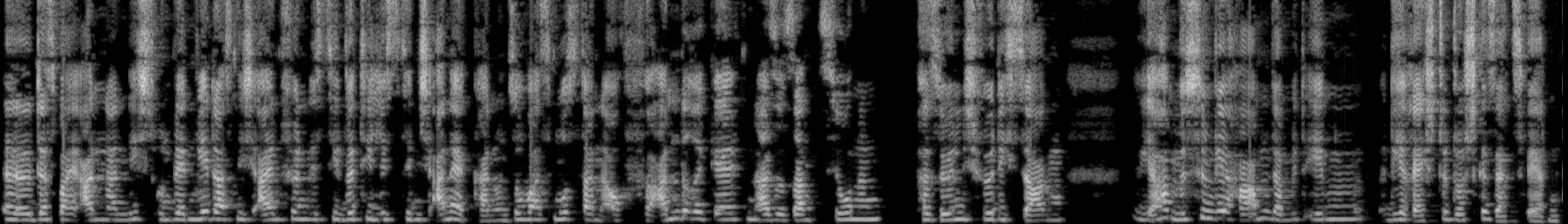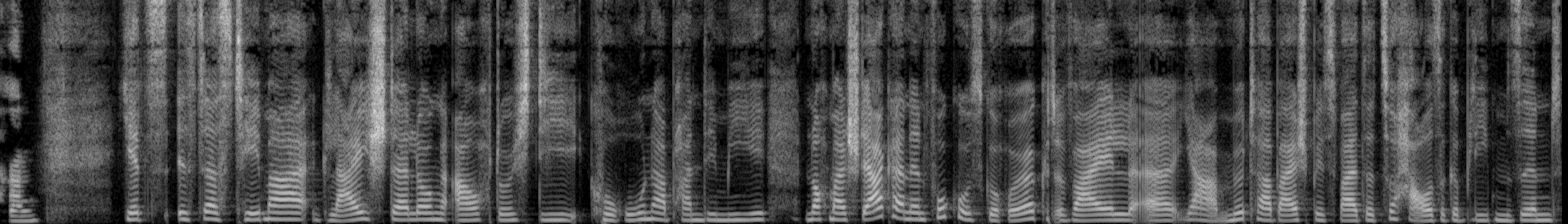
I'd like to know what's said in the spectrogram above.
äh, das bei anderen nicht. Und wenn wir das nicht einführen, ist die, wird die Liste nicht anerkannt. Und sowas muss dann auch für andere gelten. Also Sanktionen persönlich würde ich sagen, ja, müssen wir haben, damit eben die Rechte durchgesetzt werden können. Jetzt ist das Thema Gleichstellung auch durch die Corona-Pandemie noch mal stärker in den Fokus gerückt, weil äh, ja Mütter beispielsweise zu Hause geblieben sind,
